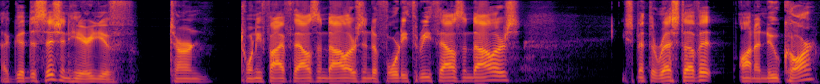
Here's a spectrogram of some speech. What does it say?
a good decision here. You've turned $25,000 into $43,000. You spent the rest of it on a new car,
